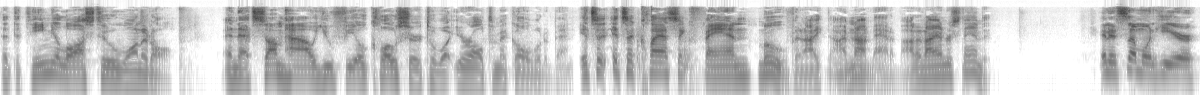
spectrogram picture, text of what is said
that the team you lost to won it all. And that somehow you feel closer to what your ultimate goal would have been. It's a it's a classic fan move, and I I'm not mad about it. I understand it. And then someone here,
